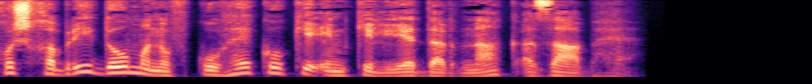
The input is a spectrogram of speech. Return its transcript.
خوشخبری دو منفقوہے کو کہ ان کے لیے دردناک عذاب ہے۔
